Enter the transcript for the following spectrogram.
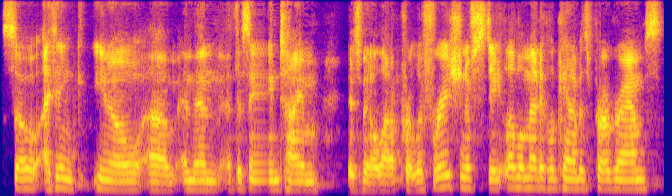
So I think, you know, um, and then at the same time, there's been a lot of proliferation of state level medical cannabis programs.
